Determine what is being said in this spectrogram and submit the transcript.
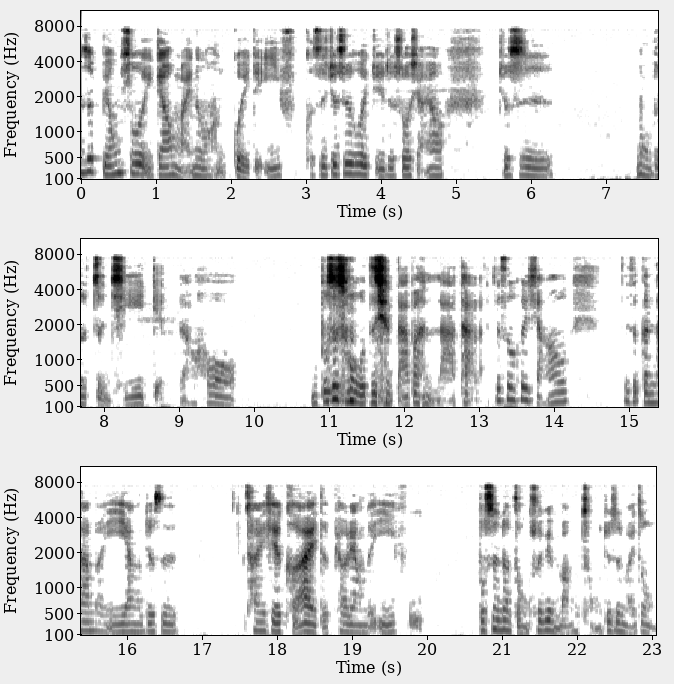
就是不用说一定要买那种很贵的衣服，可是就是会觉得说想要就是弄得整齐一点，然后不是说我之前打扮很邋遢啦，就是会想要就是跟他们一样，就是穿一些可爱的漂亮的衣服，不是那种随便盲从，就是买这种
